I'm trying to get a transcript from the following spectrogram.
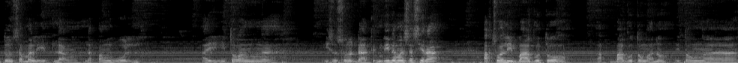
doon sa maliit lang na pang wall ay ito ang ah, isusunod natin. Hindi naman siya sira. Actually bago to. Bago tong ano, itong ah,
